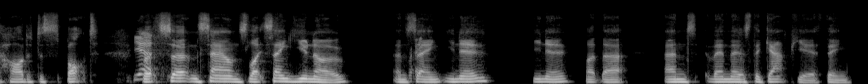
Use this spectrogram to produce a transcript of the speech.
harder to spot, but certain sounds like saying you know and Right. saying you know, you know, like that, and then there's the gap year thing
